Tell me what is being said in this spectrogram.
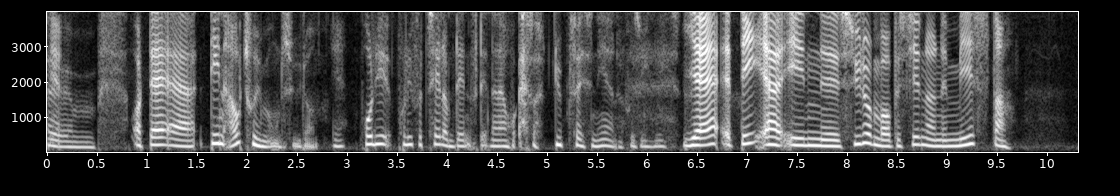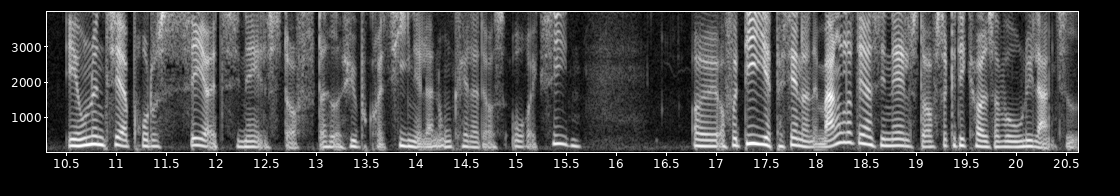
ja. Øhm, og der er, det er en autoimmun sygdom. Ja. Prøv, lige, prøv lige at fortælle om den, for den er jo altså dybt fascinerende på sin vis. Ja, det er en øh, sygdom, hvor patienterne mister evnen til at producere et signalstof, der hedder hypokretin, eller nogen kalder det også orexin. Og, og fordi at patienterne mangler det her signalstof, så kan de ikke holde sig vågne i lang tid.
